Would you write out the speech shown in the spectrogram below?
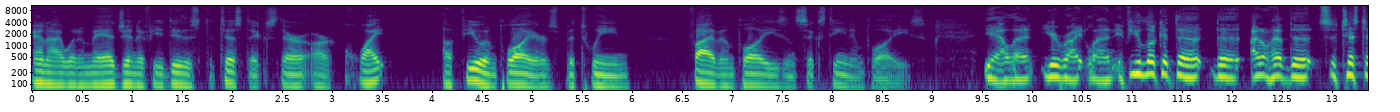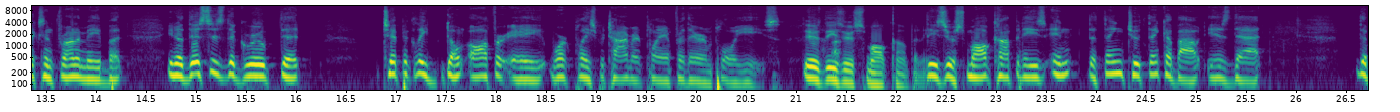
And I would imagine if you do the statistics, there are quite a few employers between five employees and 16 employees. Yeah, Len, you're right, Len. If you look at the, the I don't have the statistics in front of me, but you know, this is the group that typically don't offer a workplace retirement plan for their employees. these uh, are small companies. These are small companies. And the thing to think about is that the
